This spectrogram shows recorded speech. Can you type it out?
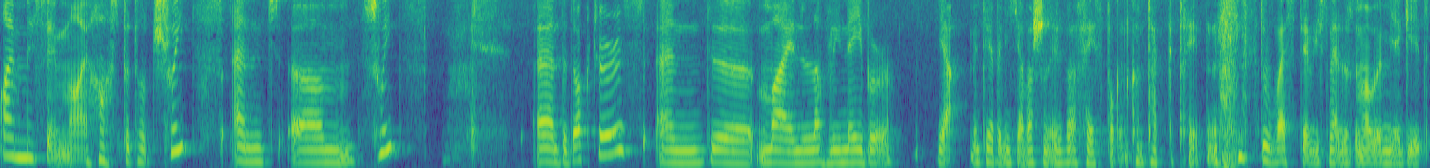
I'm missing my hospital treats and um, sweets. and the doctors and uh, my lovely neighbor. Ja, mit der bin ich aber schon über Facebook in Kontakt getreten. Du weißt ja, wie schnell es immer bei mir geht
